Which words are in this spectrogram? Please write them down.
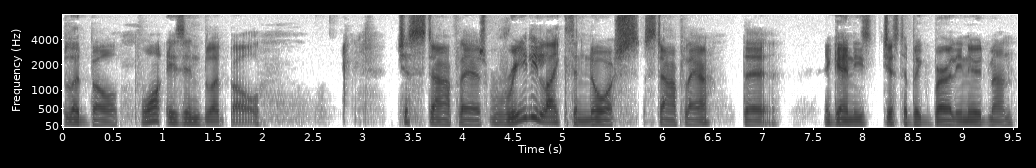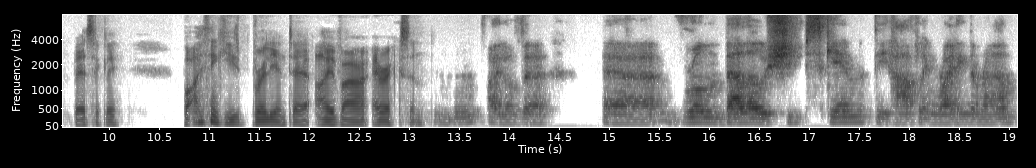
Blood Bowl. What is in Blood Bowl? Just star players. Really like the Norse star player. The again, he's just a big burly nude man, basically. But I think he's brilliant. Uh, Ivar Eriksson. hmm I love the uh, Rumbelow sheepskin, the halfling riding the ram.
